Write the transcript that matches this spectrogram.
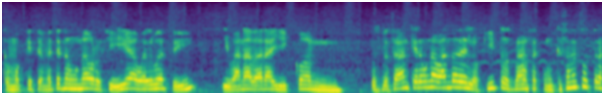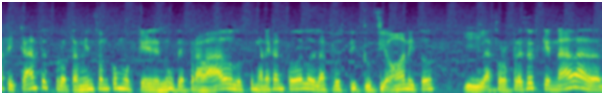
como que se meten a una orgía o algo así. Y van a dar allí con, pues pensaban que era una banda de loquitos, ¿va? O sea, como que son esos traficantes, pero también son como que los depravados, los que manejan todo lo de la prostitución y todo. Y la sorpresa es que nada,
